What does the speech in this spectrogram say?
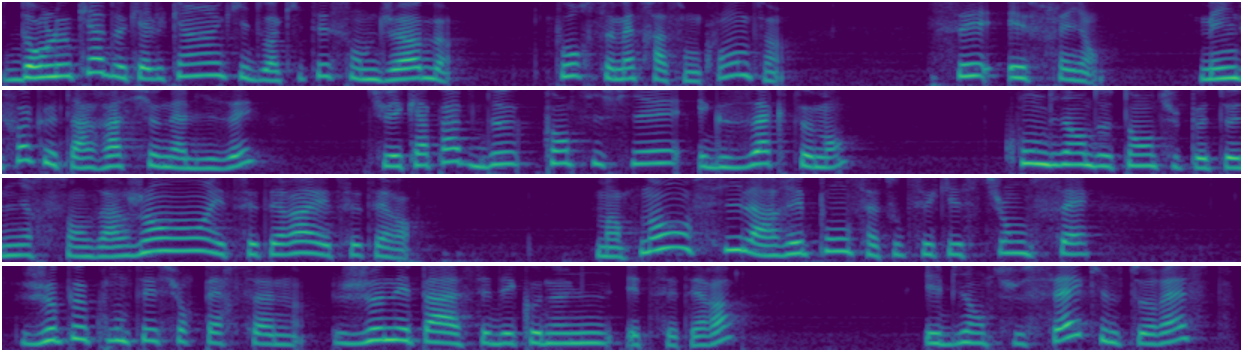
Dans le cas de quelqu'un qui doit quitter son job pour se mettre à son compte, c'est effrayant. Mais une fois que tu as rationalisé, tu es capable de quantifier exactement combien de temps tu peux tenir sans argent, etc. etc. Maintenant, si la réponse à toutes ces questions c'est je peux compter sur personne, je n'ai pas assez d'économies, etc., eh bien tu sais qu'il te reste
